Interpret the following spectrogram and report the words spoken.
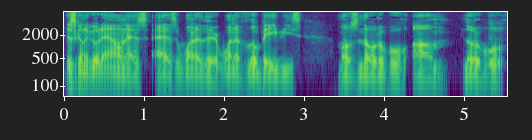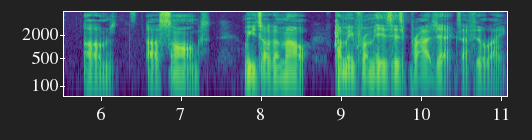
this is going to go down as, as one of the, one of Lil Baby's most notable, um, notable, um, uh, songs. When you're talking about coming from his, his projects, I feel like,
